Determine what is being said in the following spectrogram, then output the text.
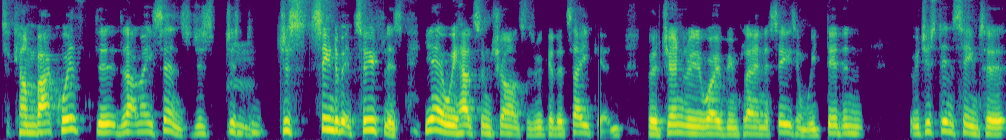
to come back with. Does, does that make sense? Just, just, hmm. just seemed a bit toothless. Yeah, we had some chances we could have taken, but generally the way we've been playing the season, we didn't. We just didn't seem to.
